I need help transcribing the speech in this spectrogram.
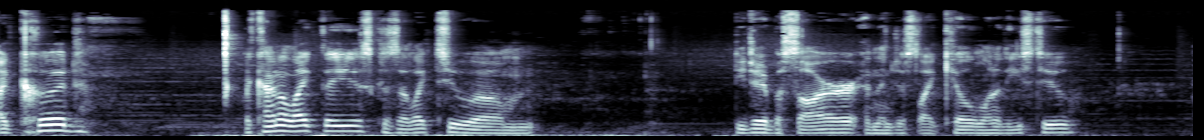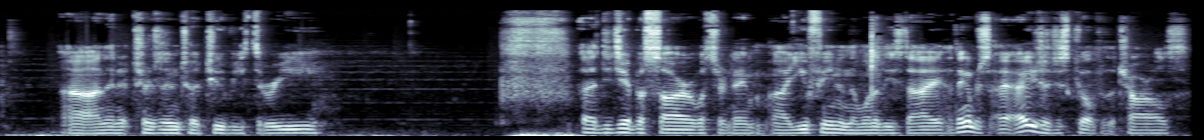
I could. I kind of like these because I like to um, DJ Basar and then just like kill one of these two, uh, and then it turns into a two v three. Uh, DJ Basar, what's her name? Uh, Yufine, and then one of these die. I think I'm just. I, I usually just kill for the Charles.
